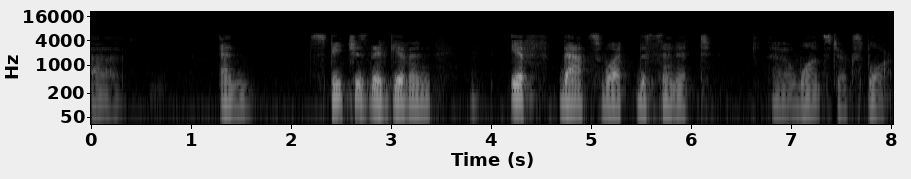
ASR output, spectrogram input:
uh, and speeches they've given, if that's what the Senate uh, wants to explore.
